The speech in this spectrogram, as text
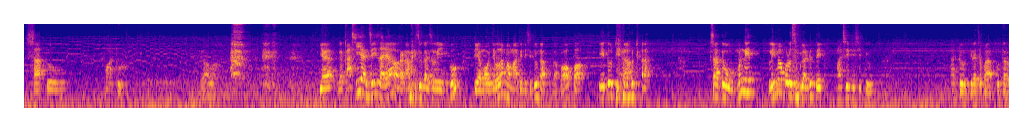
satu. Waduh. Ya Allah. Ya nggak kasihan sih saya. Orang namanya juga selingkuh dia mau nyelam mau mati di situ nggak nggak apa-apa. Itu dia udah satu menit 59 detik masih di situ. Aduh kita coba puter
